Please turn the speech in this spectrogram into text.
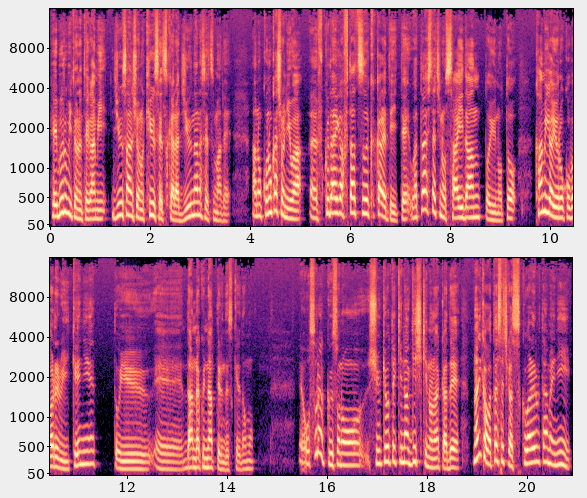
ヘブル人の手紙13章の9節から17節まであのこの箇所には副題が2つ書かれていて私たちの祭壇というのと神が喜ばれる生贄という、えー、段落になってるんですけれどもおそらくその宗教的な儀式の中で何か私たちが救われるために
